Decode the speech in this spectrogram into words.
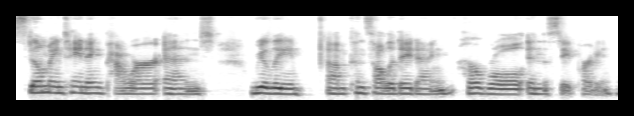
still maintaining power and really um, consolidating her role in the state party.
